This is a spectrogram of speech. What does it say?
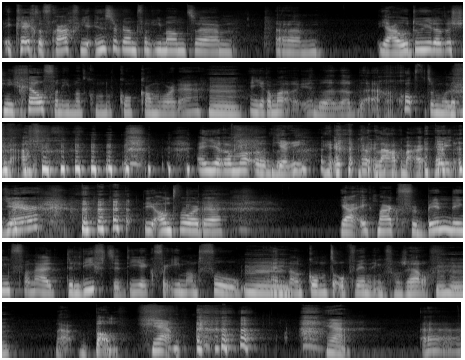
ik kreeg de vraag via Instagram van iemand... ehm, ehm, ja, hoe doe je dat als je niet geld van iemand kon, kon- kan worden? Hm. En Jeromo... God, wat een moeilijke naam. en Jeromo... Jerry? Ja. Laat maar. Hey, Jer, die antwoordde... Ja, ik maak verbinding vanuit de liefde die ik voor iemand voel. Mm. En dan komt de opwinding vanzelf. Mhm. Nou, bam. Ja. ja. Eh,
